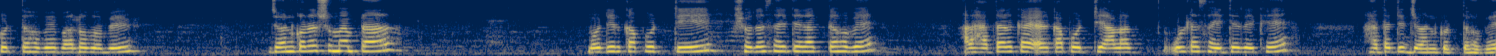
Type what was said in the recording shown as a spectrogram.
করতে হবে ভালোভাবে। জয়েন করার সময় আপনার বডির কাপড়টি সোজা সাইডে রাখতে হবে আর হাতার কাপড়টি আলাদা উল্টা সাইডে রেখে হাতাটি জয়েন করতে হবে।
